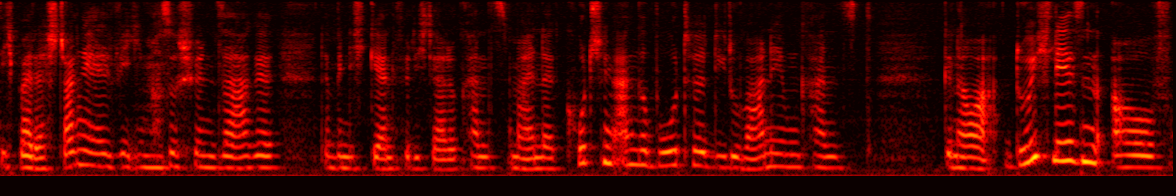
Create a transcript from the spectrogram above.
dich bei der Stange hält, wie ich immer so schön sage. Dann bin ich gern für dich da. Du kannst meine Coaching-Angebote, die du wahrnehmen kannst, genauer durchlesen auf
